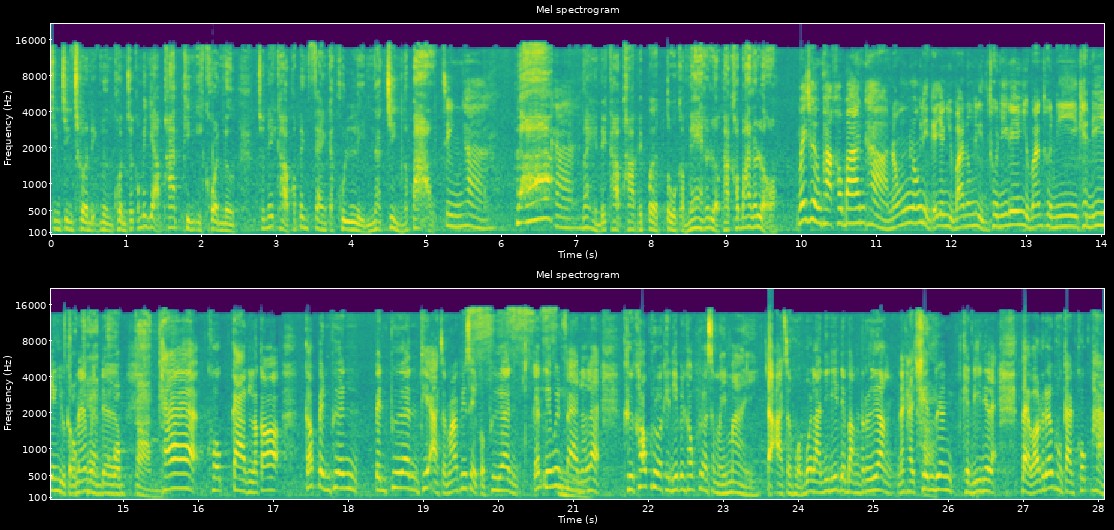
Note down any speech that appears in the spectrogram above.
จริง ๆ เชิญอีกหนึ่งคน ฉันก็ไม่อยากพลาดพิงอีกคนหนึ่ง ฉันได้ข่าวเขาเป็นแฟนกับคุณหลินนะจริงหรือเปล่า จริงค่ะ หรอค่ะ แล้วเห็นได้ข่าวพาไปเปิดตัวกับแม่แล้วเหรอพาเข้าบ้านแล้วเหรอไม่เชิงพาเข้าบ้านค่ะ น้องน้องหลินก็ยังอยู่บ้านน้องหลินโทนี่ก็ยังอยู่บ้านโทนี่แคนดี้ยังอยู่กับแม่เหมือนเดิมเขาแค่คบกัน แค่คบกันแล้วก็ก็เป็นเพื่อนเป็นเพื่อนที่อาจจะมากพิเศษกว่าเพื่อน ก็เรียกเป็นแฟนนั่นแหละคือครอบครัวแคนดี้เป็นครอบครัวสมัยใหม่ แต่อาจจะหัวโบราณนิดๆในบางเรื่องนะคะ เช่นเรื่องแคนดี้นี่แหละ แต่ว่าเรื่องของการคบหา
